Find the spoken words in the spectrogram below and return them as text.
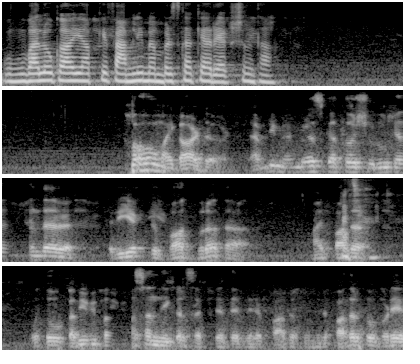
वालों का या आपके फैमिली मेंबर्स का क्या रिएक्शन था? ओह माय गॉड फैमिली मेंबर्स का तो शुरू के अंदर रिएक्ट बहुत बुरा था। माय फादर अच्छा। वो तो कभी भी पसंद नहीं कर सकते थे मेरे फादर तो मेरे फादर तो बड़े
